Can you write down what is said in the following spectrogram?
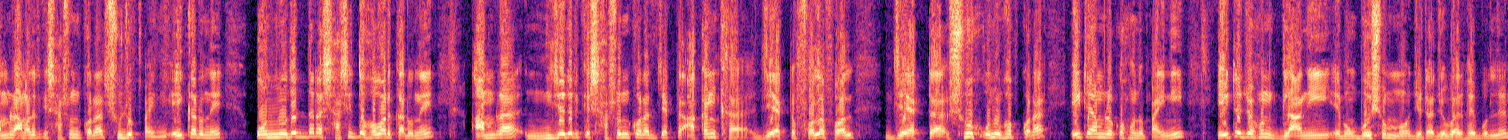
আমরা আমাদেরকে শাসন করার সুযোগ পাইনি। এই কারণে অন্যদের দ্বারা শাসিত হওয়ার কারণে আমরা নিজেদেরকে শাসন করার যে একটা আকাঙ্ক্ষা, যে একটা ফলাফল, যে একটা সুখ অনুভব করা, এইটা আমরা কখনো পাইনি। এইটা যখন গ্লানি এবং বৈষম্য যেটা জোবাইর ভাই বললেন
